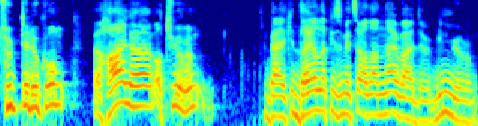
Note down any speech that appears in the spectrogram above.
Türk Telekom e, hala atıyorum belki dial-up hizmeti alanlar vardır bilmiyorum.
